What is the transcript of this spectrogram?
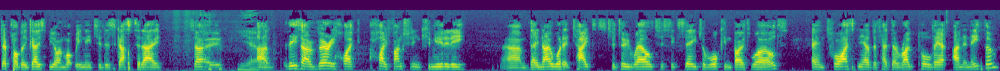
that probably goes beyond what we need to discuss today. So yeah. um, these are a very high high functioning community. Um, they know what it takes to do well, to succeed, to walk in both worlds. And twice now they've had the rug pulled out underneath them.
